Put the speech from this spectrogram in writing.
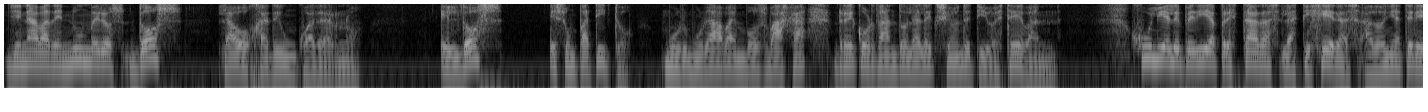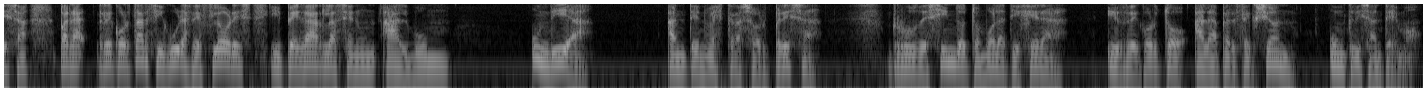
llenaba de números dos la hoja de un cuaderno. El dos es un patito, murmuraba en voz baja, recordando la lección de tío Esteban. Julia le pedía prestadas las tijeras a doña Teresa para recortar figuras de flores y pegarlas en un álbum. Un día, ante nuestra sorpresa, Rudecindo tomó la tijera y recortó a la perfección un crisantemo.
